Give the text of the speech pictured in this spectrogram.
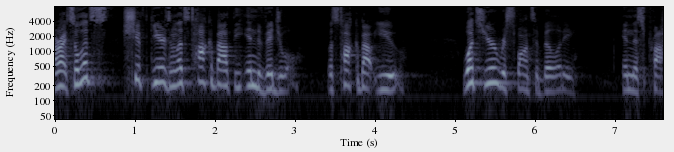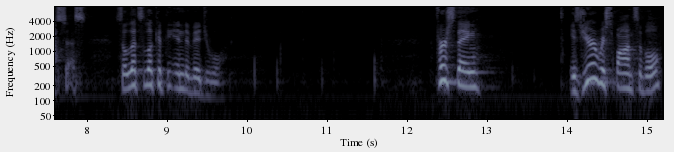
All right, so let's shift gears and let's talk about the individual. Let's talk about you. What's your responsibility in this process? So let's look at the individual. First thing is you're responsible,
